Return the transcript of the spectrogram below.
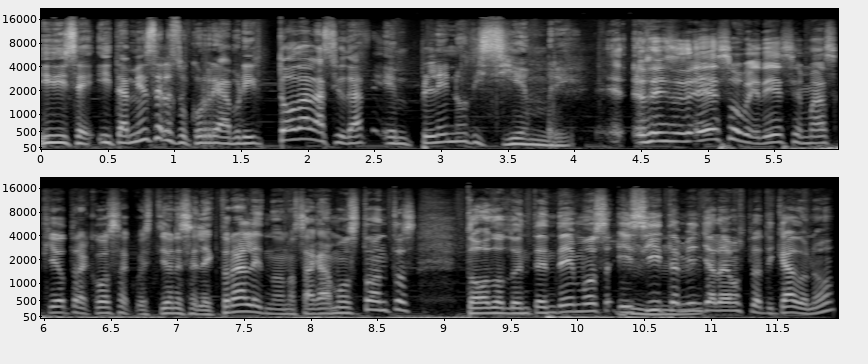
Y dice, y también se les ocurre abrir toda la ciudad en pleno diciembre. Es- es- Eso obedece más que otra cosa, a cuestiones electorales, no nos hagamos tontos, todos lo entendemos y sí, también ya lo hemos platicado, ¿no?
